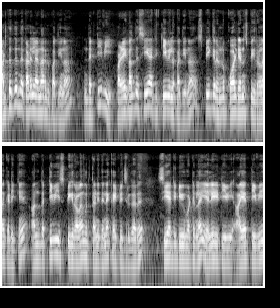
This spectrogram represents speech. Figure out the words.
அடுத்தது இந்த கடையில் என்ன இருக்குது பார்த்தீங்கன்னா இந்த டிவி பழைய காலத்து சிஆர்டி டிவியில் பார்த்தீங்கன்னா ஸ்பீக்கர் இன்னும் குவாலிட்டியான ஸ்பீக்கர்லாம் கிடைக்கும். அந்த டிவி ஸ்பீக்கரெல்லாம் இவர் தனித்தனியாக கைட்டு வச்சிருக்காரு. சிஆர்டி டிவி மட்டும் இல்லை LED TV IR TV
